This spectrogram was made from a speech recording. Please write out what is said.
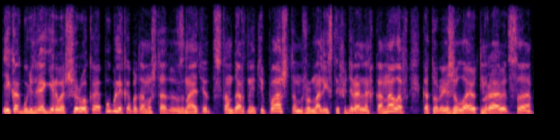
и как будет реагировать широкая публика, потому что, знаете, стандартный типаж, там, журналисты федеральных каналов, которые желают нравиться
